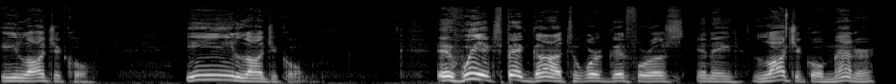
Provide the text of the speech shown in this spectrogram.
illogical. Illogical. If we expect God to work good for us in a logical manner,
